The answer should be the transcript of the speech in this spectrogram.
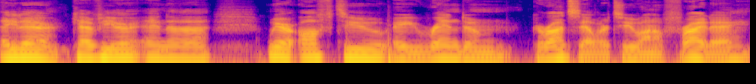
Hey there, Kev here, and uh, we are off to a random garage sale or two on a Friday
